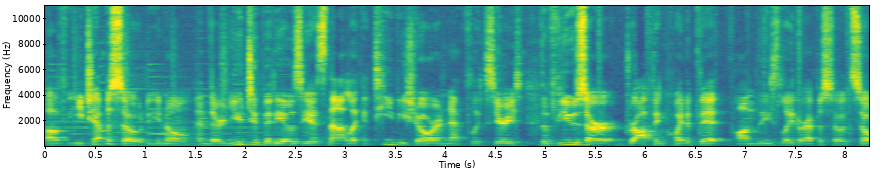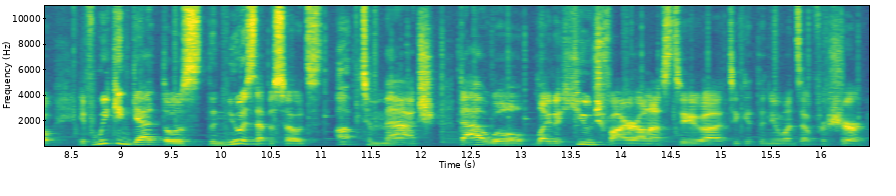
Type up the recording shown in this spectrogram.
of each episode, you know, and their YouTube videos, it's not like a TV show or a Netflix series, the views are dropping quite a bit on these later episodes. So if we can get those, the newest episodes up to match, that will light a huge fire on us to, uh, to get the new ones out for sure.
